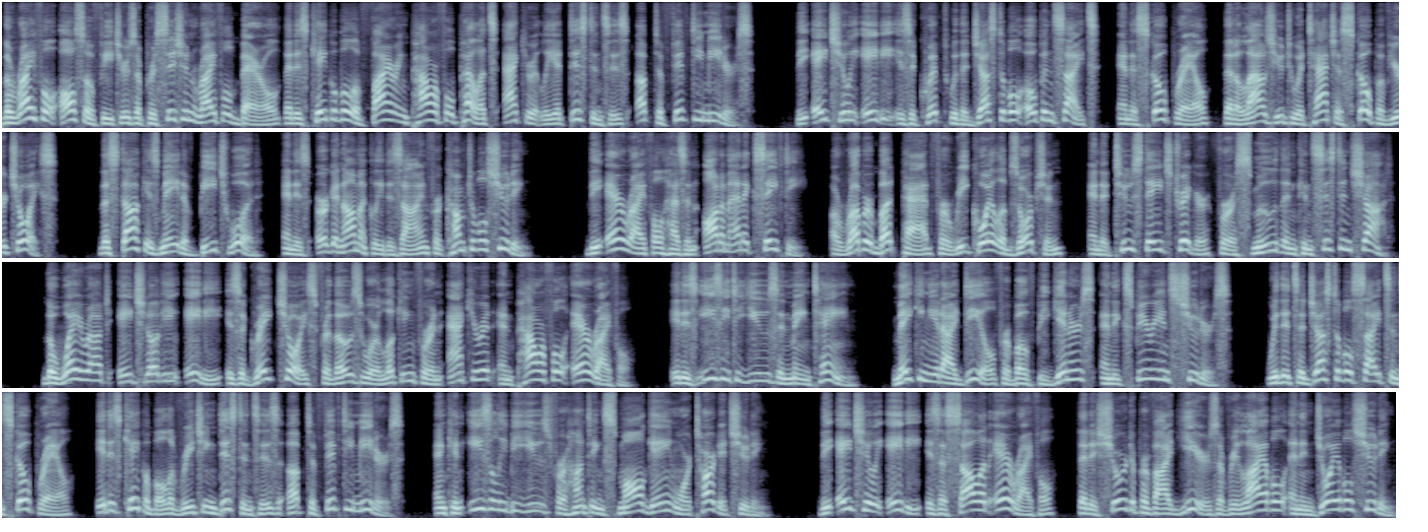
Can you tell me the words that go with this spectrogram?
The rifle also features a precision rifled barrel that is capable of firing powerful pellets accurately at distances up to 50 meters. The HW80 is equipped with adjustable open sights and a scope rail that allows you to attach a scope of your choice. The stock is made of beech wood and is ergonomically designed for comfortable shooting. The air rifle has an automatic safety, a rubber butt pad for recoil absorption, and a two-stage trigger for a smooth and consistent shot. The Weihrauch HW80 is a great choice for those who are looking for an accurate and powerful air rifle. It is easy to use and maintain, making it ideal for both beginners and experienced shooters. With its adjustable sights and scope rail, it is capable of reaching distances up to 50 meters and can easily be used for hunting small game or target shooting. The HW80 is a solid air rifle that is sure to provide years of reliable and enjoyable shooting.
